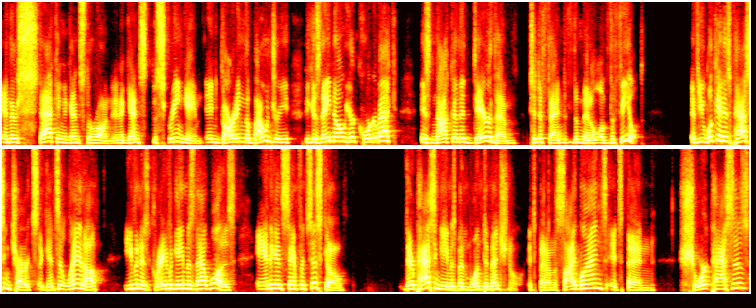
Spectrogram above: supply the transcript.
and they're stacking against the run and against the screen game and guarding the boundary because they know your quarterback is not going to dare them to defend the middle of the field. If you look at his passing charts against Atlanta, even as great of a game as that was, and against San Francisco, their passing game has been one dimensional. It's been on the sidelines, it's been short passes,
